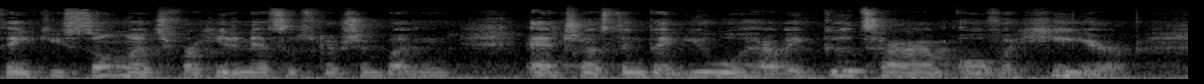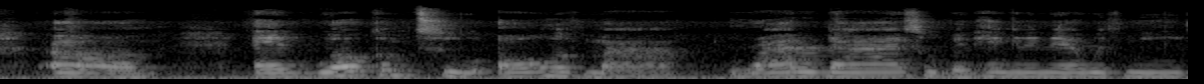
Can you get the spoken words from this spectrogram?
thank you so much for hitting that subscription button and trusting that you will have a good time over here. Um, and welcome to all of my ride or dies who've been hanging in there with me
